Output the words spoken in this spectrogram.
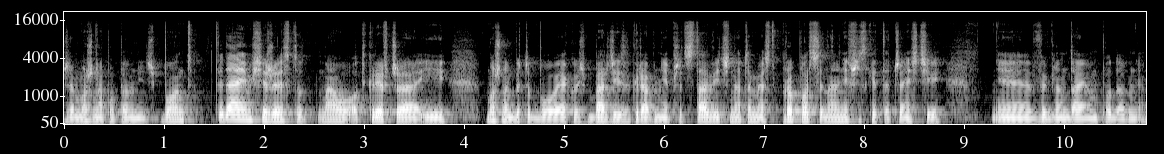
że można popełnić błąd. Wydaje mi się, że jest to mało odkrywcze i można by to było jakoś bardziej zgrabnie przedstawić, natomiast proporcjonalnie wszystkie te części e, wyglądają podobnie.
